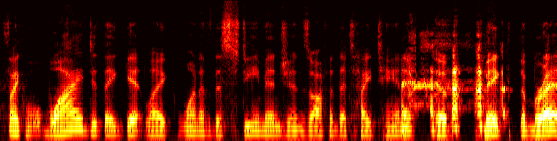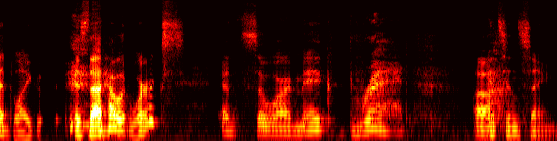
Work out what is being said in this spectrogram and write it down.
It's like, why did they get like one of the steam engines off of the Titanic to bake the bread? Like, is that how it works? And so I make bread. Uh, it's insane.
